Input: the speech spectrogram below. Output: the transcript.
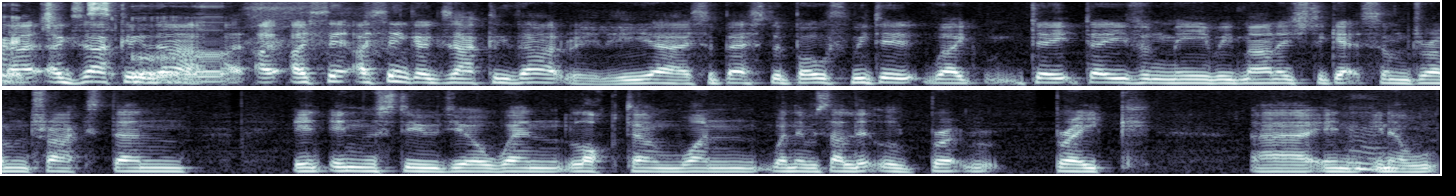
Uh, exactly or- that. I, I- I think I think exactly that. Really, yeah. It's the best of both. We did like Dave, Dave and me. We managed to get some drum tracks done in, in the studio when lockdown one when there was that little br- break. Uh, in you know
